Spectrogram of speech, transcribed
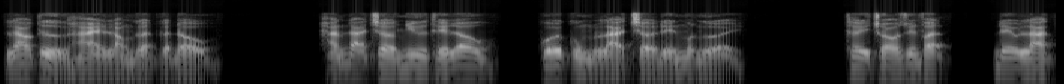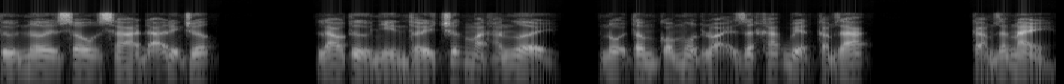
lao tử hài lòng gật gật đầu. Hắn đã chờ như thế lâu, cuối cùng là chờ đến một người. Thầy trò duyên phận, đều là từ nơi sâu xa đã định trước. Lao tử nhìn thấy trước mặt hắn người, nội tâm có một loại rất khác biệt cảm giác. Cảm giác này,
